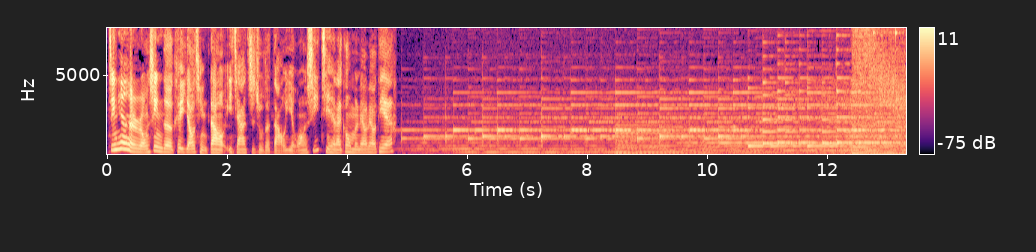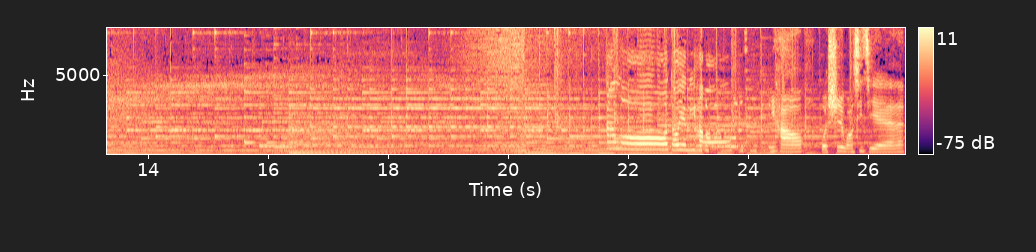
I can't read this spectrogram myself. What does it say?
今天很荣幸的可以邀请到一家之主的导演王希杰来跟我们聊聊天。导演你好，你好，我是王希杰。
